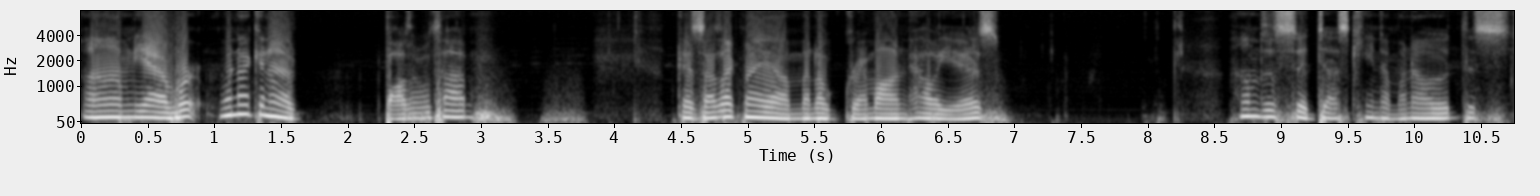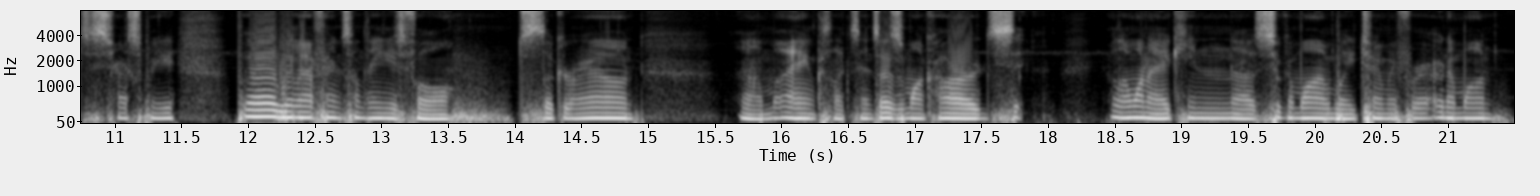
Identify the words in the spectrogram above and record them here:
Um, yeah, we're we're not gonna bother with that because I like my uh, Metal Greymon and how he is. I'm just a dust kingdom. I know this distracts me, but we might find something useful. Just look around. Um, I am collecting Zazamon cards. I want to King uh, you turn me for Edamon.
